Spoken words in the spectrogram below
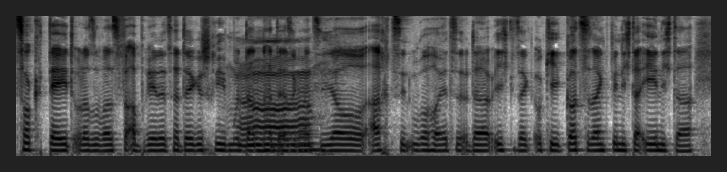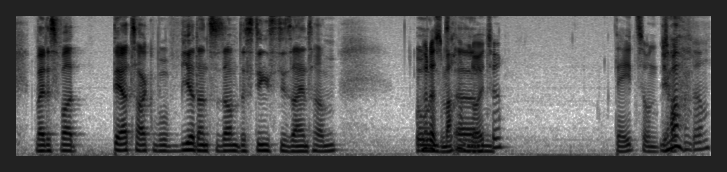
Zock-Date oder sowas verabredet, hat er geschrieben. Und dann hat er so gemeint, so, yo, 18 Uhr heute. Und dann habe ich gesagt, okay, Gott sei Dank bin ich da eh nicht da. Weil das war der Tag, wo wir dann zusammen das Dings designt haben. Oder das Und, machen ähm, Leute? Dates und ja. zocken dann?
